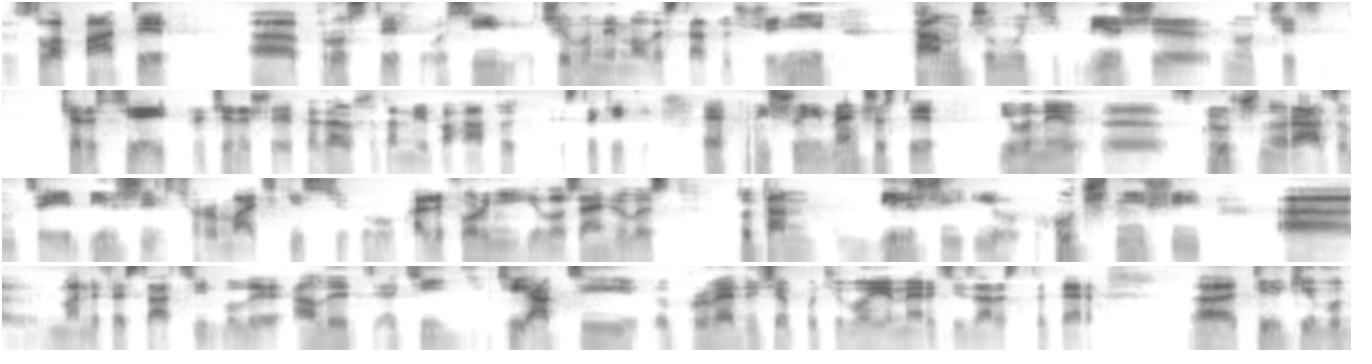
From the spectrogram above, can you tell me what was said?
злапати е, простих осіб, чи вони мали статус чи ні, там чомусь більше, ну чи через цієї причини, що я казав, що там є багато з таких етнічної меншості, і вони е, включно разом це є більшість громадськість у Каліфорнії і Лос-Анджелес, то там більші і гучніші е, маніфестації були. Але ті, ті акції проведуться по цілої Америці зараз тепер. Е, Тільки в, од-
